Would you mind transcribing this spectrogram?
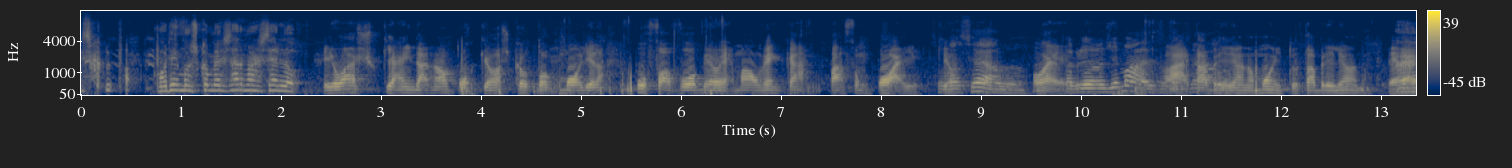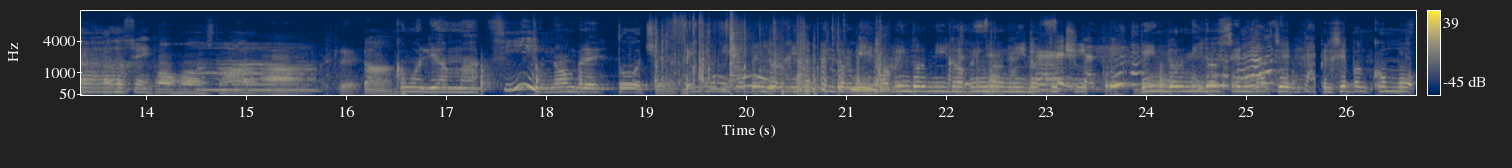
Desculpa. Podemos começar, Marcelo? Eu acho que ainda não, porque eu acho que eu tô com uma olheira. Por favor, meu irmão, vem cá, passa um pó aí. Ó. Marcelo, Oi. tá brilhando demais. Ah, tá Marcelo. brilhando muito, tá brilhando. Peraí. Faz assim com o rosto, ó. Ah, aqui. Tá. Como llama Sí. tu nombre? Tucci. Bem dormido, bem dormido, bem dormido, bem dormido, bem dormido, Tucci. Bem dormido, sentate. Percebam como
